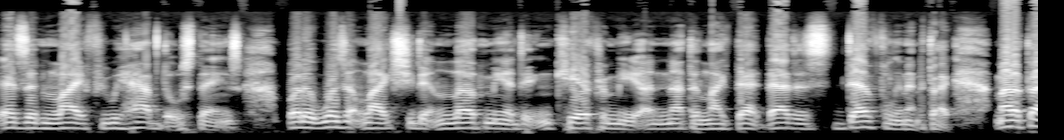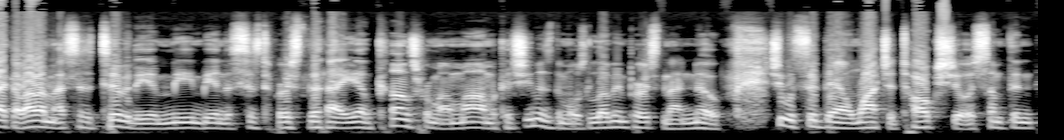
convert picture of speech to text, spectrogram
as in life, we have those things but it wasn't like she didn't love me or didn't care for me or nothing like that. That is definitely not the fact. Matter of fact, a lot of my sensitivity and me being the sister person that I am comes from my mom because she was the most loving person I know. She would sit there and watch a talk show or something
